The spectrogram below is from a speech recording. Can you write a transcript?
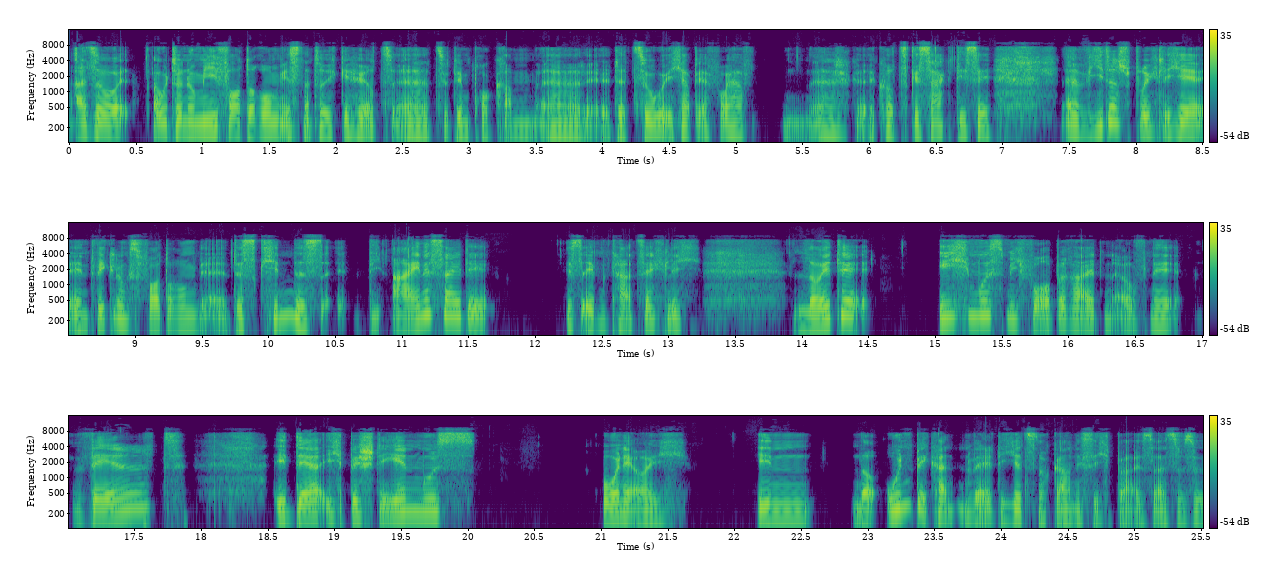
Also Autonomieforderung ist natürlich gehört äh, zu dem Programm äh, dazu. Ich habe ja vorher äh, kurz gesagt, diese äh, widersprüchliche Entwicklungsforderung des Kindes. Die eine Seite ist eben tatsächlich, Leute, ich muss mich vorbereiten auf eine Welt, in der ich bestehen muss ohne euch. In einer unbekannten Welt, die jetzt noch gar nicht sichtbar ist. Also so,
